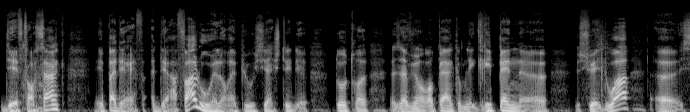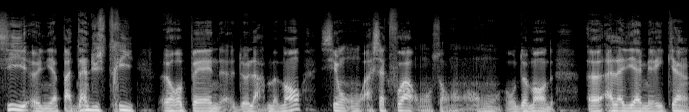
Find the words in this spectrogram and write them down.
des F-35 et pas des, Rafales, où elle aurait pu aussi acheter d'autres avions européens comme les Gripen euh, suédois, euh, si euh, il n'y a pas d'industrie européenne de l'armement, si à chaque fois on, demande à l'allié américain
